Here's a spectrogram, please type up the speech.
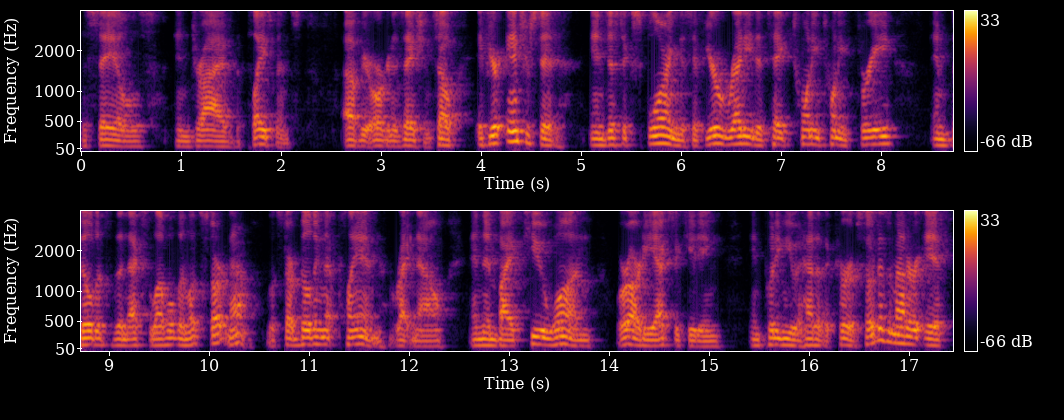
the sales and drive the placements of your organization. So if you're interested in just exploring this, if you're ready to take 2023 and build it to the next level, then let's start now. Let's start building that plan right now. And then by Q1, we're already executing and putting you ahead of the curve. So it doesn't matter if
